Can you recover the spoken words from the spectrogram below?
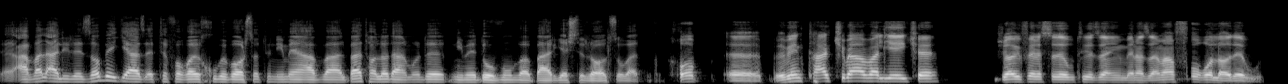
اول علیرضا بگه از اتفاقای خوب بارسا تو نیمه اول بعد حالا در مورد نیمه دوم و برگشت رئال صحبت می‌کنه خب ببین ترکیب اولیه ای که جایی فرستاده بود توی زمین به نظر من فوق العاده بود.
